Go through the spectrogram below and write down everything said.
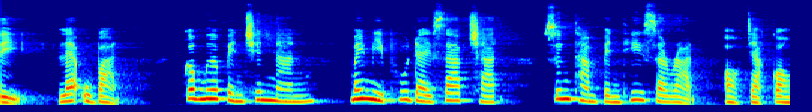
ติ และอุบัติ ก็เมื่อเป็นเช่นนั้น ไม่มีผู้ใดทราบชัด ซึ่งทำเป็นที่สลัดออกจากกอง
